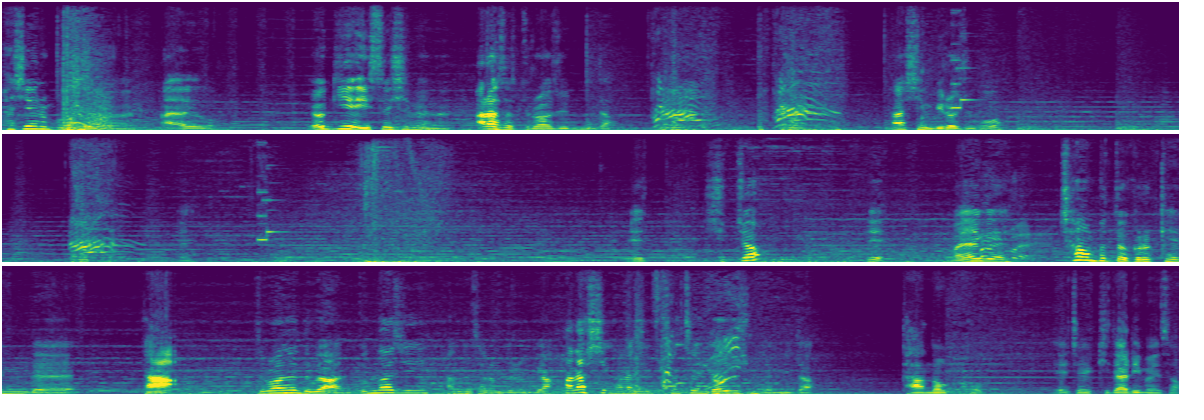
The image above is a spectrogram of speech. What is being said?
하시는 분들은 아유 여기에 있으시면 알아서 들어와 줍니다. 하나씩 밀어주고 예. 예, 쉽죠? 예, 만약에 처음부터 그렇게 했는데 다 들어왔는데 왜 안 끝나지 하는 사람들은 그냥 하나씩 하나씩 천천히 넣어주시면 됩니다. 다 넣고 예, 제가 기다리면서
